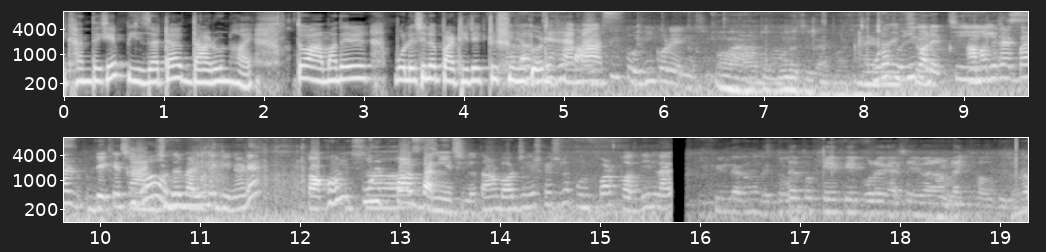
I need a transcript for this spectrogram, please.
এখান থেকে পিৎজাটা দারুণ হয়। তো আমাদের বলেছিল পার্টিটা একটু শুরু করে। তৈরি করে এনেছি হ্যাঁ ওরা তৈরি করে। আমাদের একবার ডেকেছিল ওদের বাড়িতে ডিনারে। তখন ফুল পর্ক বানিয়েছিল। তো আমার বর জিজ্ঞেস করেছিল ফুল পর্ক কতদিন লাগে ফিল্ড এখনও দেখতে তোদের তো খেয়ে পেট ভরে গেছে এবার আমরা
